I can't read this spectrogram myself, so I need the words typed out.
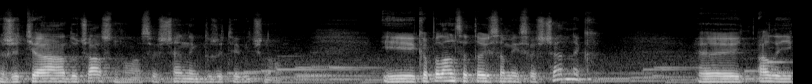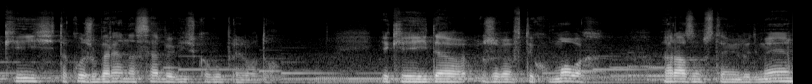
життя дочасного, а священник до життя вічного. І капелан це той самий священник, е, але який також бере на себе військову природу, який йде, живе в тих умовах разом з тими людьми,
